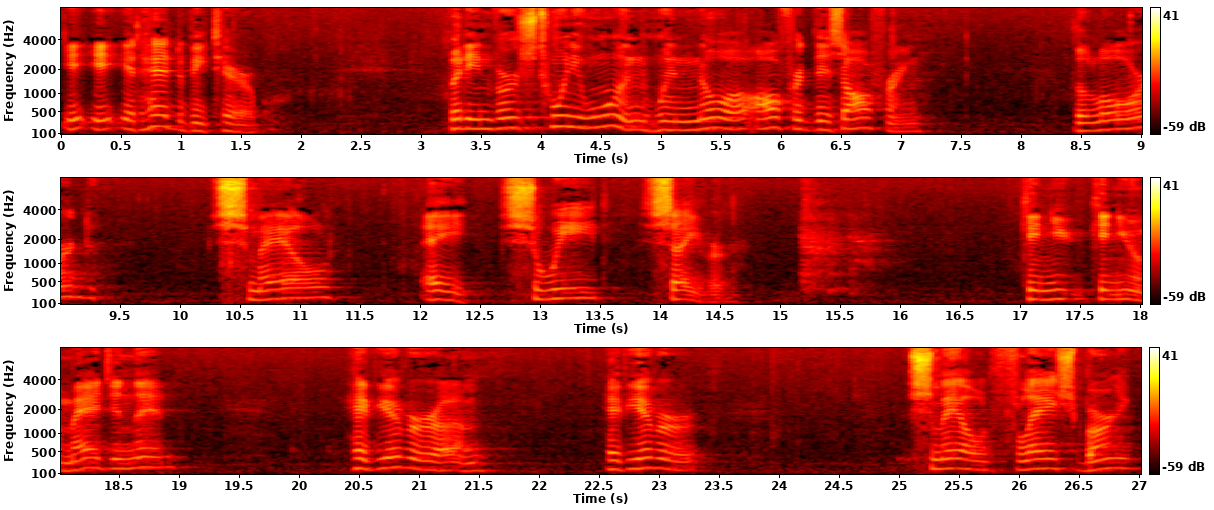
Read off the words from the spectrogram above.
It, it, it had to be terrible. But in verse 21, when Noah offered this offering, the Lord smelled a sweet savor. Can you, can you imagine that? Have you ever, um, have you ever smelled flesh burning?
